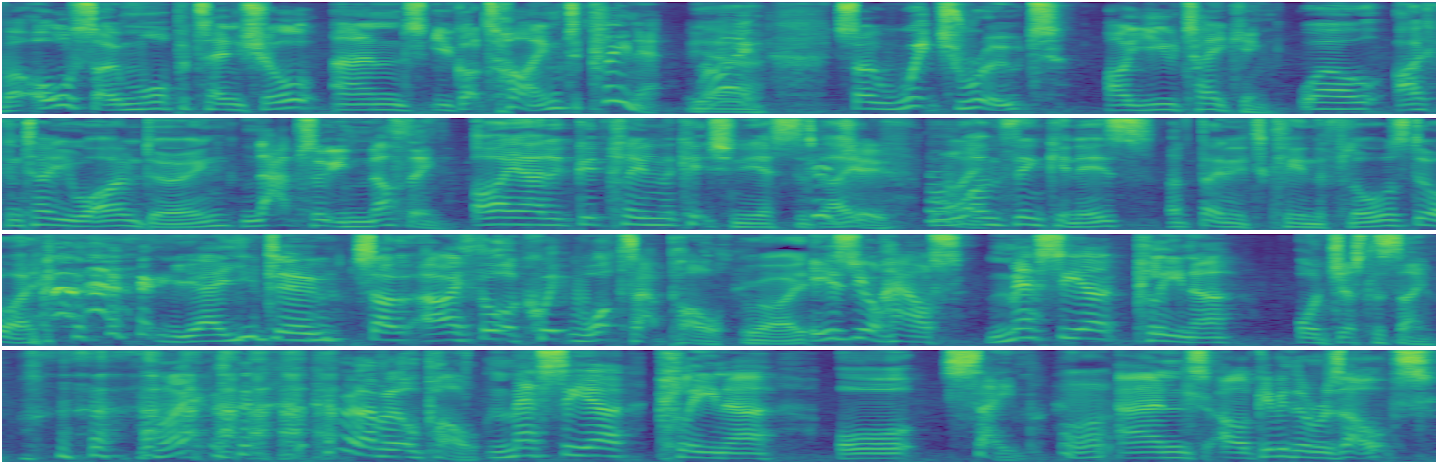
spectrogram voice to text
But also more potential, and you've got time to clean it, Yeah. right? So, which route are you taking? Well, I can tell you what I'm doing. Absolutely nothing. I had a good clean in the kitchen yesterday. Did you? But what I'm thinking is, I don't need to clean the floors, do I? Yeah, you do. So I thought a quick WhatsApp poll. Right. Is your house messier, cleaner, or just the same? right? we'll have a little poll. Messier, cleaner, or same? And I'll give you the results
